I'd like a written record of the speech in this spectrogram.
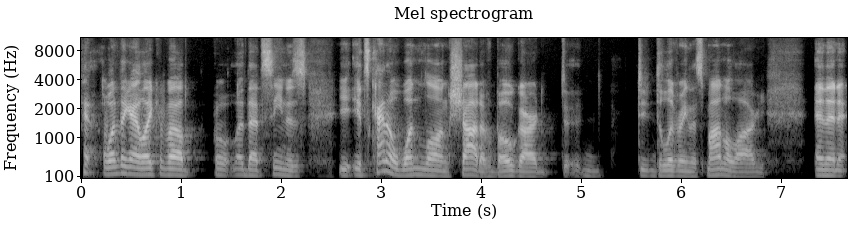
One, one, thing I like about that scene is it's kind of one long shot of Bogart d- d- delivering this monologue, and then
